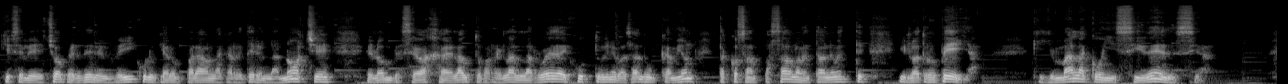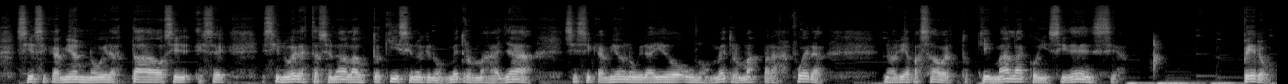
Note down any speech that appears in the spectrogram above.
que se le echó a perder el vehículo, quedaron parados en la carretera en la noche, el hombre se baja del auto para arreglar la rueda y justo viene pasando un camión, estas cosas han pasado lamentablemente, y lo atropella. Que mala coincidencia si ese camión no hubiera estado, si, ese, si no hubiera estacionado el auto aquí, sino que unos metros más allá, si ese camión hubiera ido unos metros más para afuera, no habría pasado esto. Qué mala coincidencia. Pero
